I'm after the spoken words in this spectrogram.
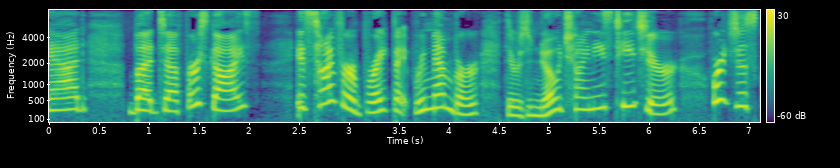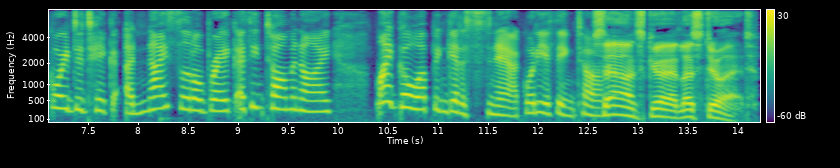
had. But uh, first, guys, it's time for a break, but remember, there's no Chinese teacher. We're just going to take a nice little break. I think Tom and I might go up and get a snack. What do you think, Tom? Sounds good. Let's do it.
